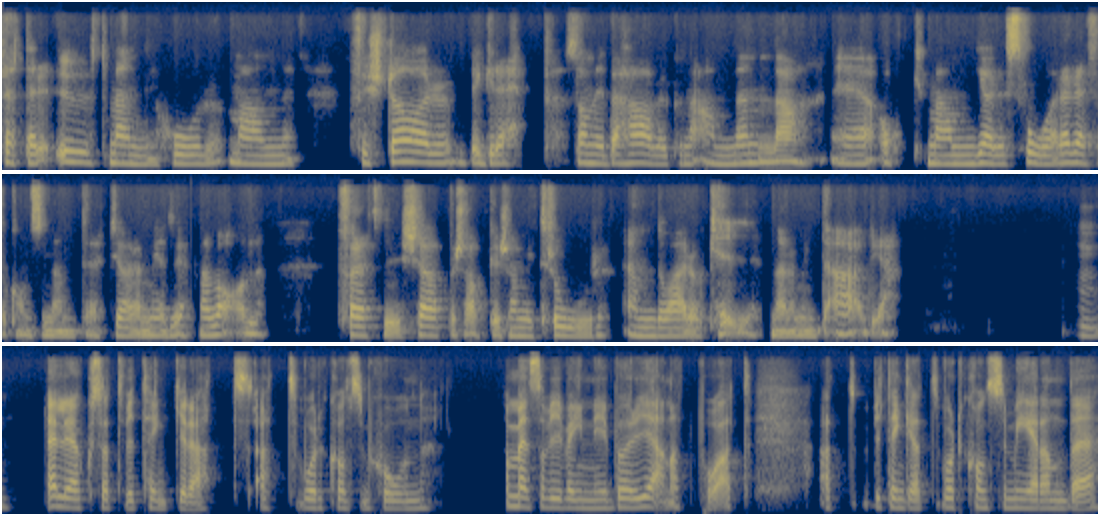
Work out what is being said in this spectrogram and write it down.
tröttar ut människor, man förstör begrepp som vi behöver kunna använda eh, och man gör det svårare för konsumenter att göra medvetna val. För att vi köper saker som vi tror ändå är okej okay, när de inte är det. Eller också att vi tänker att, att vår konsumtion, men som vi var inne i början, att på att, att vi tänker att vårt konsumerande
